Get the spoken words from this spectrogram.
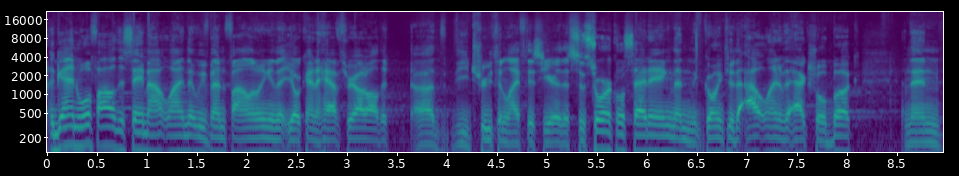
Again, we'll follow the same outline that we've been following and that you'll kind of have throughout all the, uh, the truth in life this year this historical setting, then going through the outline of the actual book, and then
